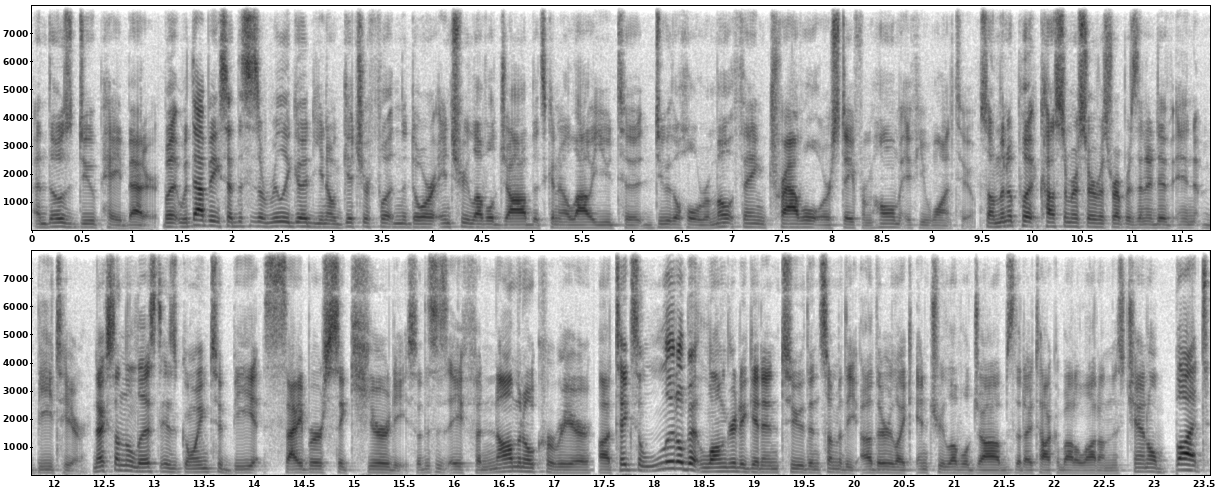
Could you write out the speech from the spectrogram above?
and those do pay better. But with that being said, this is a really good, you know, get your foot in the door, entry level job that's gonna allow you to do the whole remote thing, travel or stay from home if you want to. So I'm gonna put customer service representative in B tier. Next on the list is going to be cybersecurity. So this is a phenomenal career. Uh, takes a little bit longer to get into than some of the other like entry-level jobs that I talk about a lot on this channel, but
